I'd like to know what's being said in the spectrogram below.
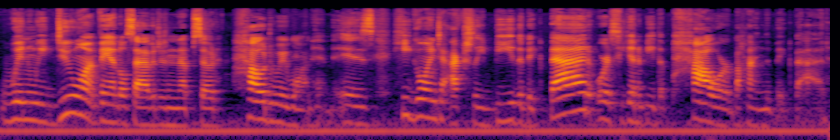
when we do want Vandal Savage in an episode, how do we want him? Is he going to actually be the big bad or is he going to be the power behind the big bad?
